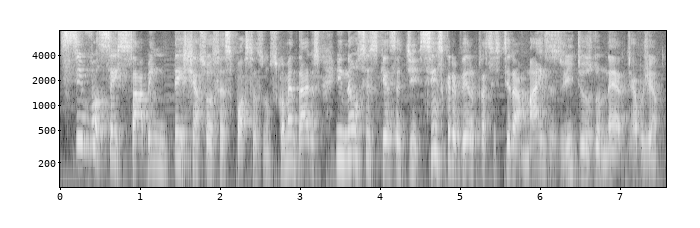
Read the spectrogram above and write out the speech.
Se vocês sabem, deixem as suas respostas nos comentários e não se esqueça de se inscrever para assistir a mais vídeos do Nerd Rabugento.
